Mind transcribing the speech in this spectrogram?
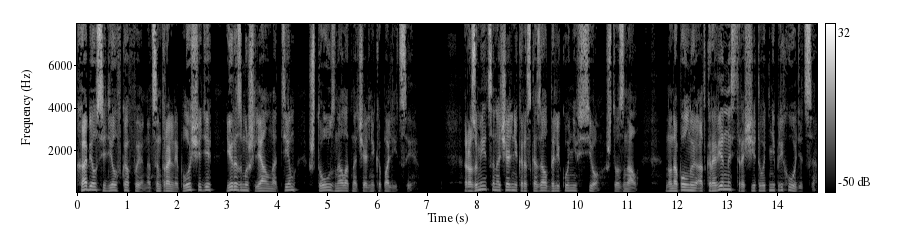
Хабел сидел в кафе на центральной площади и размышлял над тем, что узнал от начальника полиции. Разумеется, начальник рассказал далеко не все, что знал, но на полную откровенность рассчитывать не приходится,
